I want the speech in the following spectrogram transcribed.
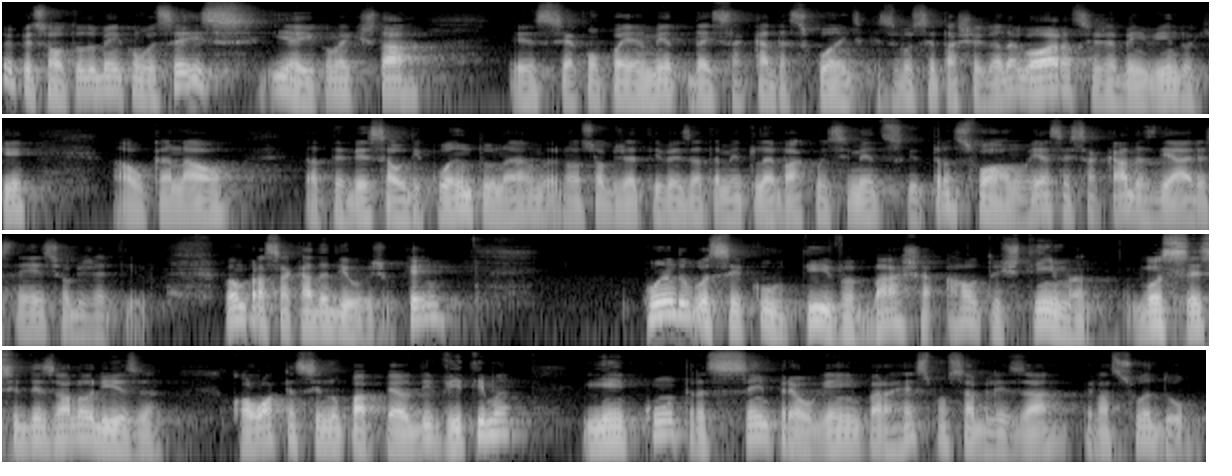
Oi pessoal, tudo bem com vocês? E aí, como é que está esse acompanhamento das sacadas quânticas? Se você está chegando agora, seja bem-vindo aqui ao canal da TV Saúde Quanto, né? Nosso objetivo é exatamente levar conhecimentos que transformam e essas sacadas diárias têm esse objetivo. Vamos para a sacada de hoje, ok? Quando você cultiva baixa autoestima, você se desvaloriza, coloca-se no papel de vítima e encontra sempre alguém para responsabilizar pela sua dor.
